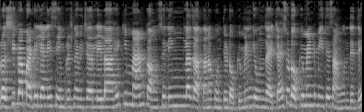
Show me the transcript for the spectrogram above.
रशिका पाटील यांनी सेम प्रश्न विचारलेला आहे की मॅम काउन्सिलिंगला जाताना कोणते डॉक्युमेंट घेऊन जायचे आहे? सो डॉक्युमेंट मी इथे सांगून देते.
